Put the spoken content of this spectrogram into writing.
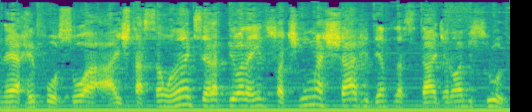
né? reforçou a, a estação. Antes era pior ainda, só tinha uma chave dentro da cidade, era um absurdo.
